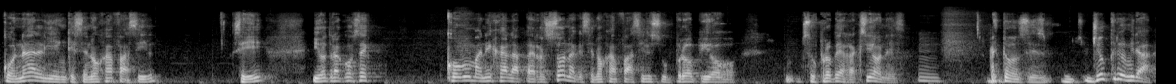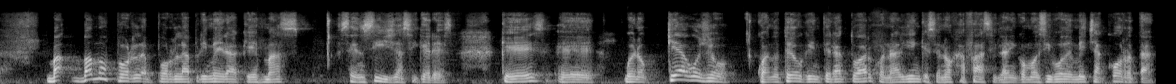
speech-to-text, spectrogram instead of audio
con alguien que se enoja fácil, ¿sí? Y otra cosa es cómo maneja la persona que se enoja fácil su propio, sus propias reacciones. Entonces, yo creo, mira, va- vamos por la, por la primera, que es más sencilla, si querés, que es, eh, bueno, ¿qué hago yo cuando tengo que interactuar con alguien que se enoja fácil, alguien, como decís vos, de mecha corta?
